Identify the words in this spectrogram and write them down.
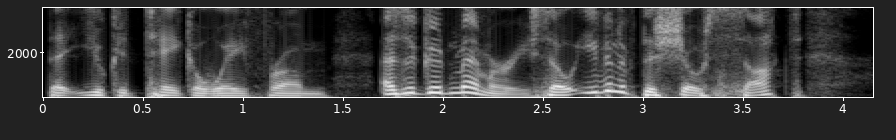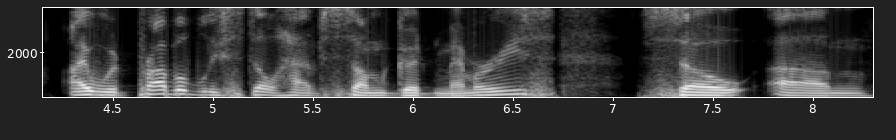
that you could take away from as a good memory. So even if the show sucked, I would probably still have some good memories. So um,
